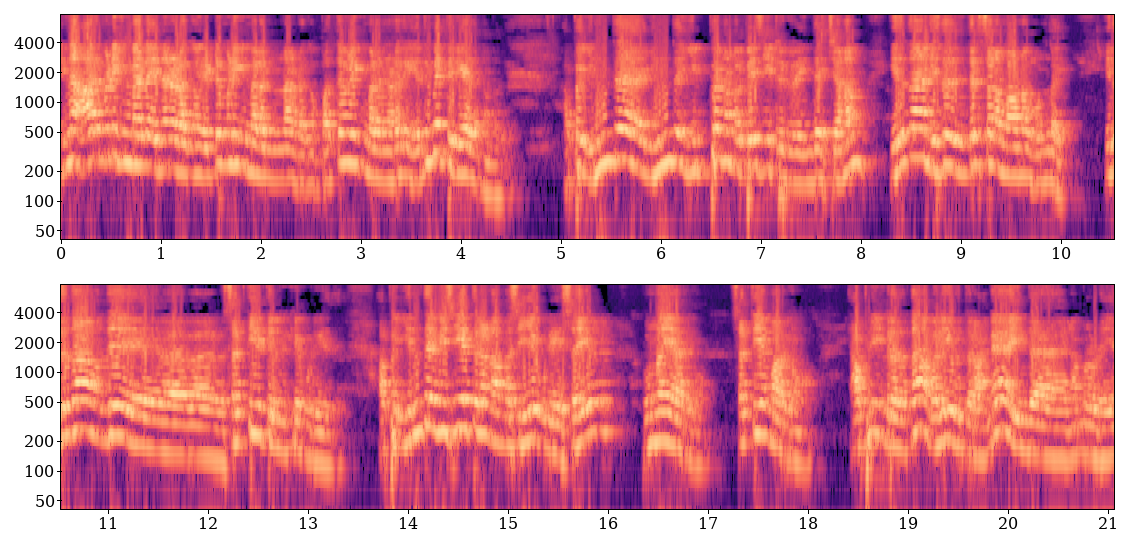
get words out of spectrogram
இன்னும் ஆறு மணிக்கு மேலே என்ன நடக்கும் எட்டு மணிக்கு மேலே என்ன நடக்கும் பத்து மணிக்கு மேலே நடக்கும் எதுவுமே தெரியாது நமக்கு. அப்போ இந்த இந்த இப்போ நம்ம பேசிகிட்டு இருக்கிற இந்த க்ஷணம் இதுதான் நித நிதர்சனமான உண்மை. இதுதான் வந்து சத்தியத்தில் நிற்கக்கூடியது. அப்ப இந்த விஷயத்துல நாம செய்யக்கூடிய செயல் உண்மையா இருக்கும் சத்தியமா இருக்கும். அப்படின்றத தான் வலியுறுத்துறாங்க இந்த நம்மளுடைய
